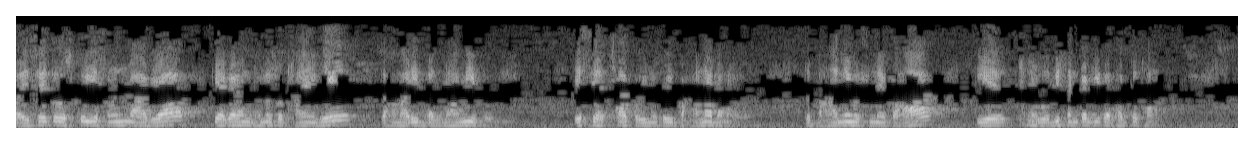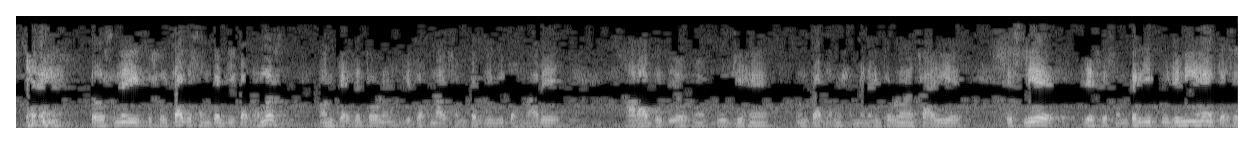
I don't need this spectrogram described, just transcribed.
वैसे तो उसको ये समझ में आ गया कि अगर हम धनुष उठाएँगे तो हमारी बदनामी होगी। इससे अच्छा कोई ना कोई बहाना बनाओ तो बहाने में उसने कहा ये, वो भी शंकर जी का भक्त था। तो उसने ये सोचा कि शंकर जी का धनुष हम कैसे तोड़े? ये तो हमारे शंकर जी भी तो हमारे आराध्य देव हैं, पूज्य हैं, उनका धनुष हमें नहीं तोड़ना चाहिए। इसलिए जैसे शंकर जी पूजनीय है, तैसे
